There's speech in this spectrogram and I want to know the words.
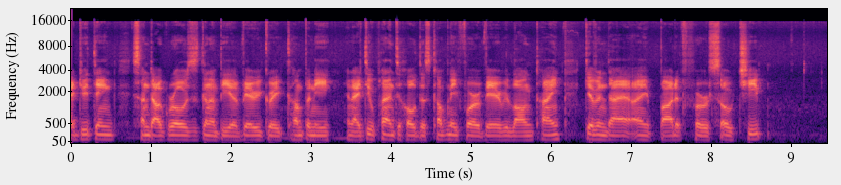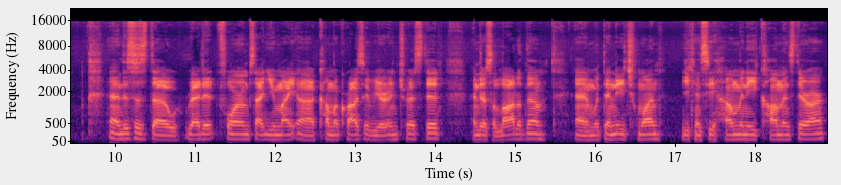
I, do think Sundial Growers is going to be a very great company. And I do plan to hold this company for a very long time, given that I bought it for so cheap. And this is the Reddit forums that you might uh, come across if you're interested. And there's a lot of them. And within each one, you can see how many comments there are.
